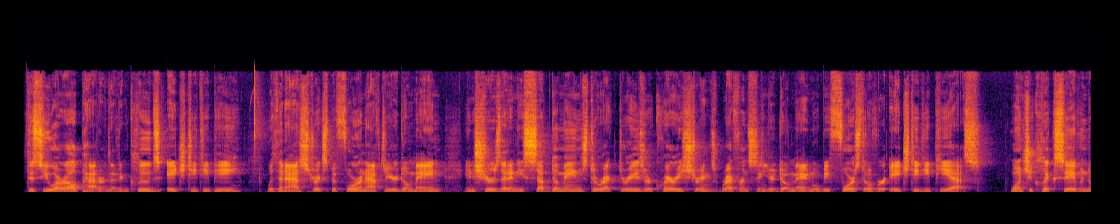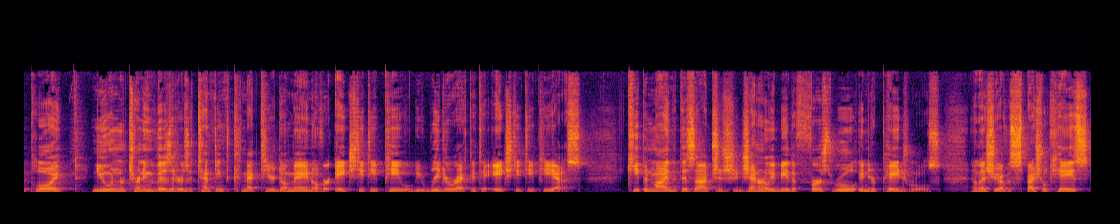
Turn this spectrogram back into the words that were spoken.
This URL pattern that includes HTTP with an asterisk before and after your domain ensures that any subdomains, directories, or query strings referencing your domain will be forced over HTTPS. Once you click Save and Deploy, new and returning visitors attempting to connect to your domain over HTTP will be redirected to HTTPS. Keep in mind that this option should generally be the first rule in your page rules. Unless you have a special case,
